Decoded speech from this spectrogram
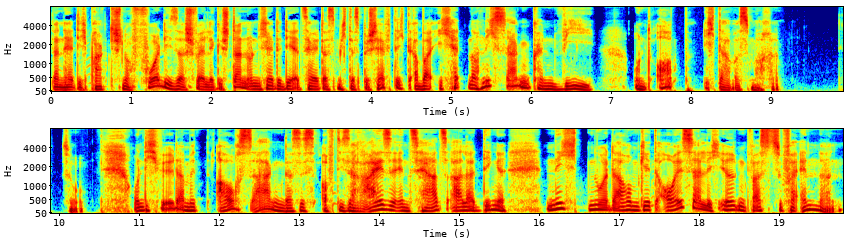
dann hätte ich praktisch noch vor dieser Schwelle gestanden und ich hätte dir erzählt, dass mich das beschäftigt, aber ich hätte noch nicht sagen können, wie und ob ich da was mache. So. Und ich will damit auch sagen, dass es auf dieser Reise ins Herz aller Dinge nicht nur darum geht, äußerlich irgendwas zu verändern.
